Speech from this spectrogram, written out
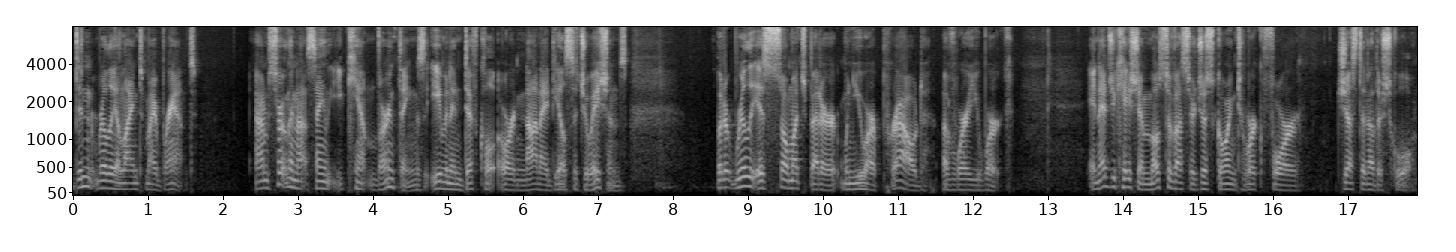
didn't really align to my brand. I'm certainly not saying that you can't learn things, even in difficult or non ideal situations. But it really is so much better when you are proud of where you work. In education, most of us are just going to work for just another school.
